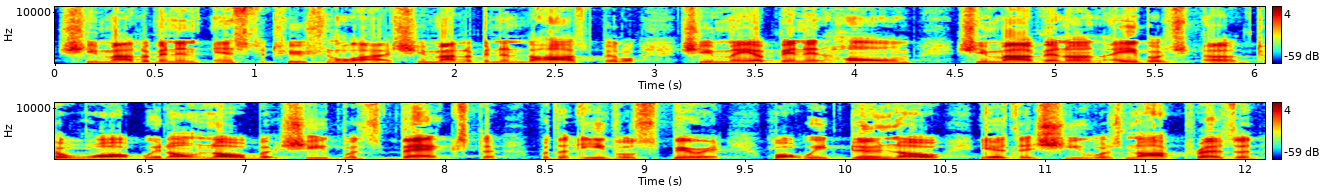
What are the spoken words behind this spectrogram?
She might have been institutionalized. She might have been in the hospital. She may have been at home. She might have been unable uh, to walk. We don't know. But she was vexed with an evil spirit. What we do know is that she was not present,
